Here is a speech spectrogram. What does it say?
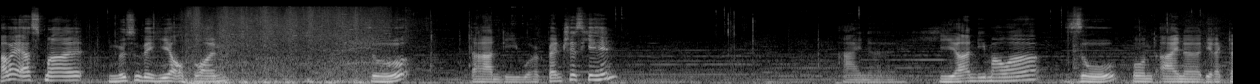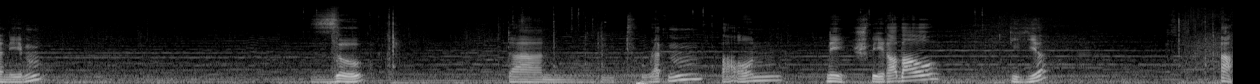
Aber erstmal müssen wir hier aufräumen. So. Dann die Workbenches hier hin. Eine hier an die Mauer. So. Und eine direkt daneben. So. Dann die Treppen bauen. Ne, schwerer Bau. Die hier. Ah.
